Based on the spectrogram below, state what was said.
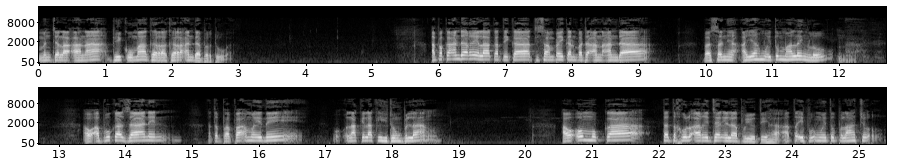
mencela anak bikuma gara-gara Anda berdua. Apakah Anda rela ketika disampaikan pada anak Anda bahasanya ayahmu itu maling loh. Nah. Atau abu kazanin atau bapakmu ini laki-laki hidung belang. Atau ummuka tadkhulu arijal ila buyutiha atau ibumu itu pelacur.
